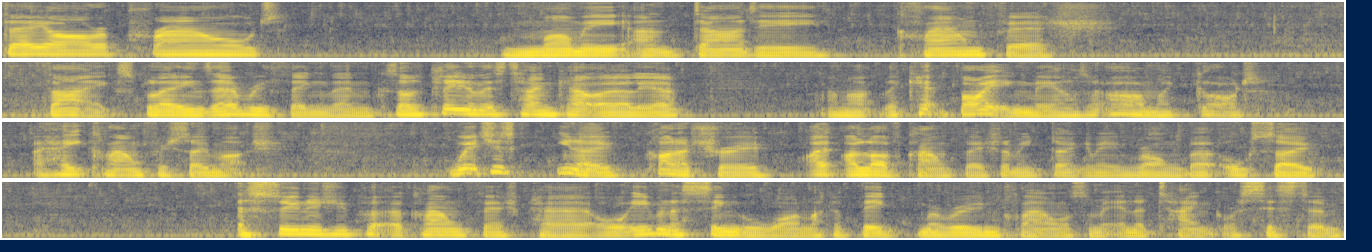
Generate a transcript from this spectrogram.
They are a proud mummy and daddy clownfish. That explains everything then, because I was cleaning this tank out earlier, and they kept biting me, I was like, oh my god, I hate clownfish so much. Which is, you know, kind of true. I, I love clownfish, I mean, don't get me wrong, but also, as soon as you put a clownfish pair, or even a single one, like a big maroon clown or something in a tank or a system,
